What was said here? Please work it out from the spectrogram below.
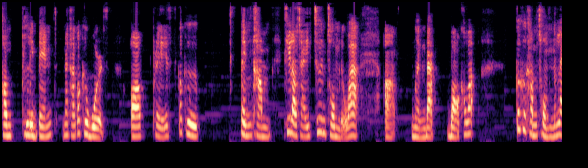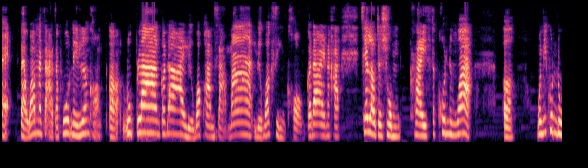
compliment นะคะก็คือ words of praise ก็คือเป็นคำที่เราใช้ชื่นชมหรือว่าเหมือนแบบบอกเขาว่า ก็คือคำชมนั่นแหละ แต่ว่ามันจะอาจจะพูดในเรื่องของอรูปร่างก็ได้ หรือว่าความสามารถหรือว่าสิ่งของก็ได้นะคะ เช่นเราจะชมใครสักคนหนึ่งว่า เออวันนี้คุณดู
